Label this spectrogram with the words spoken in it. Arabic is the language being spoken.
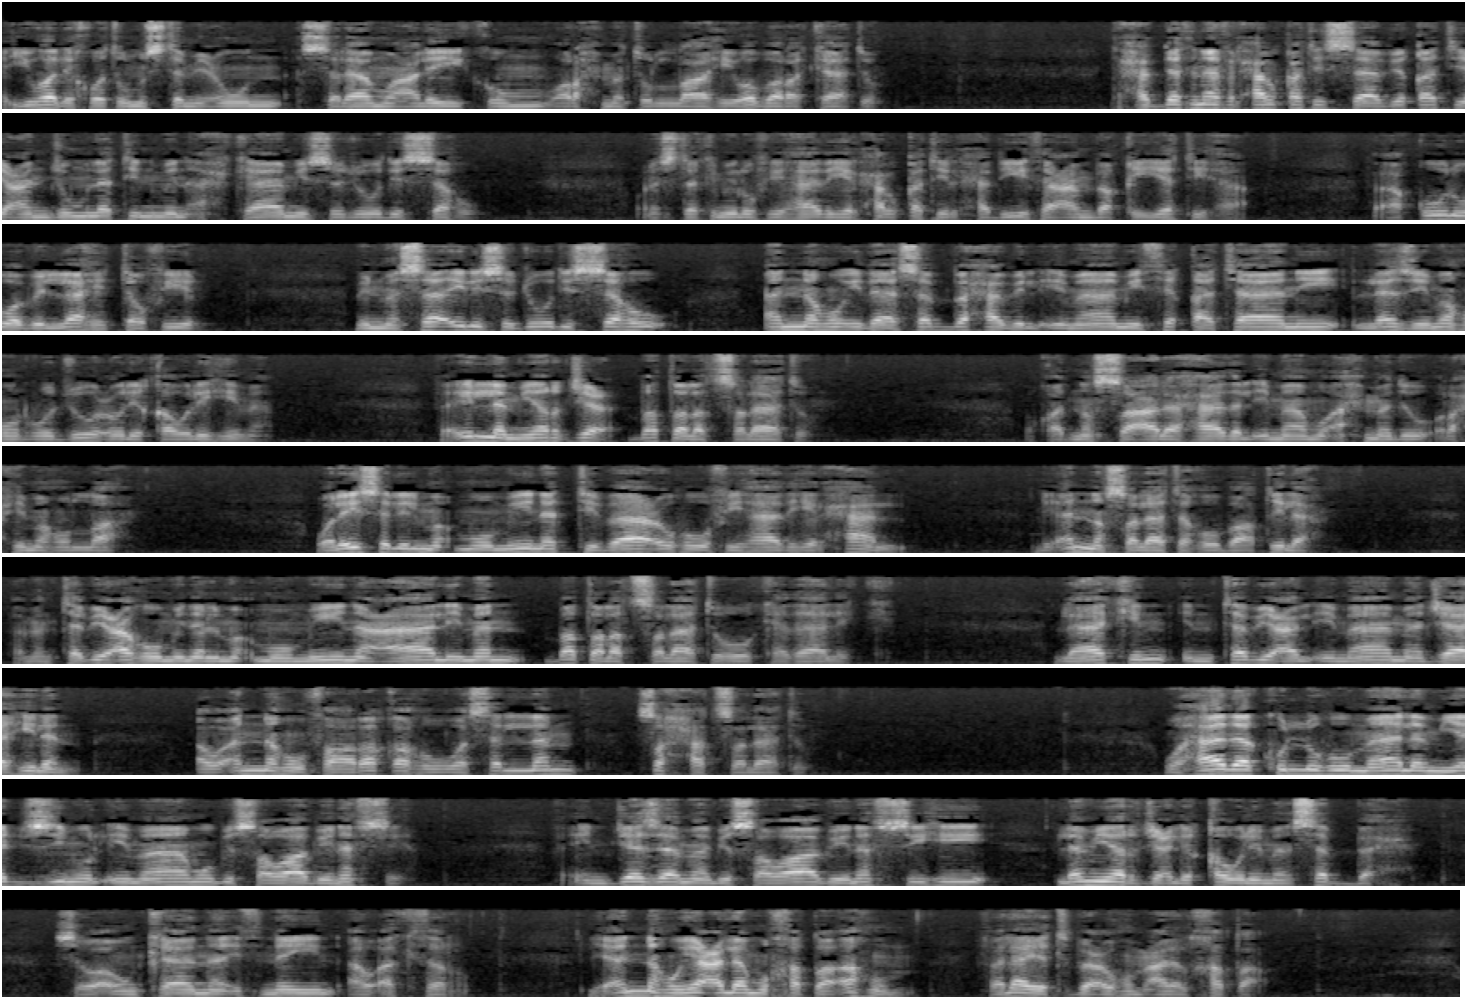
أيها الإخوة المستمعون السلام عليكم ورحمة الله وبركاته. تحدثنا في الحلقة السابقة عن جملة من أحكام سجود السهو، ونستكمل في هذه الحلقة الحديث عن بقيتها، فأقول وبالله التوفيق من مسائل سجود السهو أنه إذا سبح بالإمام ثقتان لزمه الرجوع لقولهما، فإن لم يرجع بطلت صلاته. وقد نص على هذا الإمام أحمد رحمه الله. وليس للمأمومين اتباعه في هذه الحال لأن صلاته باطلة فمن تبعه من المأمومين عالما بطلت صلاته كذلك. لكن إن تبع الإمام جاهلا أو أنه فارقه وسلم صحت صلاته. وهذا كله ما لم يجزم الإمام بصواب نفسه فإن جزم بصواب نفسه لم يرجع لقول من سبح سواء كان اثنين أو أكثر لأنه يعلم خطأهم فلا يتبعهم على الخطأ.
